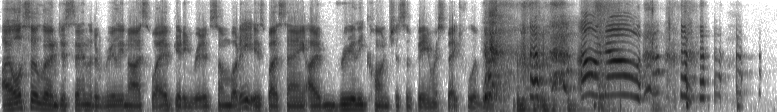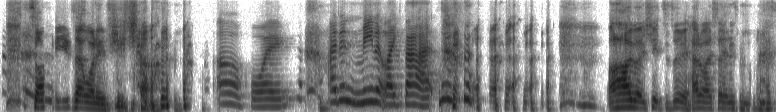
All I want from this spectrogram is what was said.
I also learned just saying that a really nice way of getting rid of somebody is by saying, I'm really conscious of being respectful of you. oh, no. so I'm gonna use that one in future. oh boy, I didn't mean it like that. Ah, oh, I got shit to do. How do I say this?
